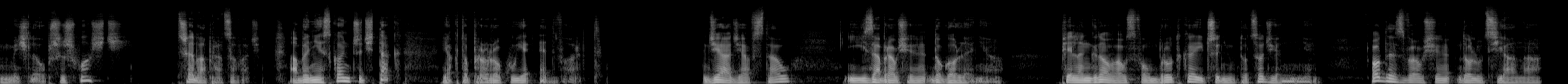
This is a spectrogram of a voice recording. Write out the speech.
Myślę o przyszłości. Trzeba pracować, aby nie skończyć tak, jak to prorokuje Edward. Dziadzia wstał i zabrał się do golenia. Pielęgnował swą brudkę i czynił to codziennie. Odezwał się do Lucjana.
